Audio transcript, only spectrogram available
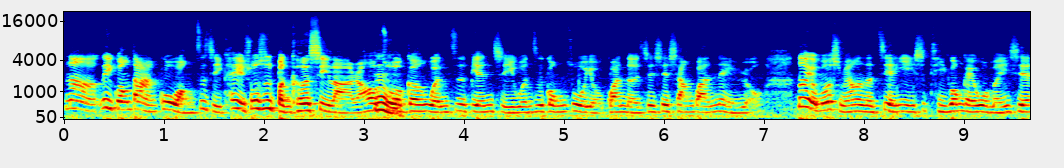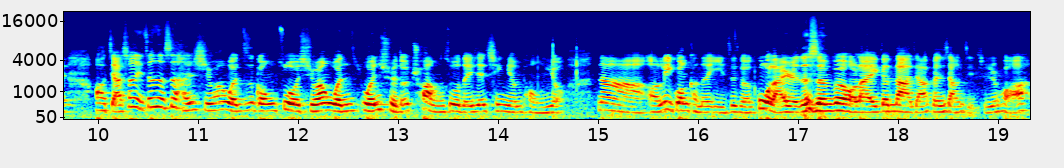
那立光当然过往自己可以说是本科系啦，然后做跟文字编辑、文字工作有关的这些相关内容。那有没有什么样的建议是提供给我们一些哦？假设你真的是很喜欢文字工作、喜欢文文学的创作的一些青年朋友，那呃，立光可能以这个过来人的身份哦，来跟大家分享几句话。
